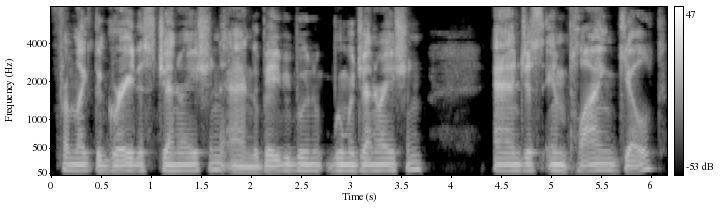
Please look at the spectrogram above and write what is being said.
from like the greatest generation and the baby boomer generation and just implying guilt.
